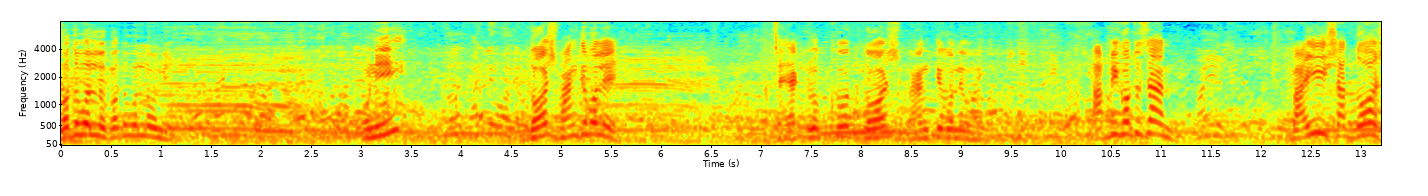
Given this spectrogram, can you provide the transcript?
কত বলল? কত বলল উনি? উনি দশ ভাঙতে বলে? আচ্ছা এক লক্ষ দশ ভাঙতে বলে উনি। আপনি কত চান? বাইশ আর দশ।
